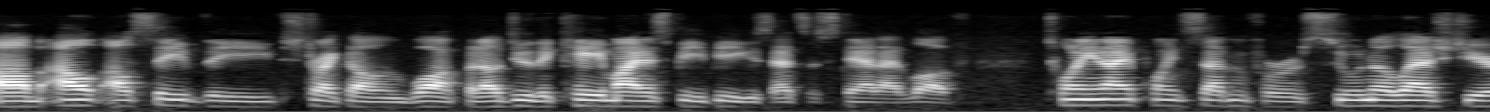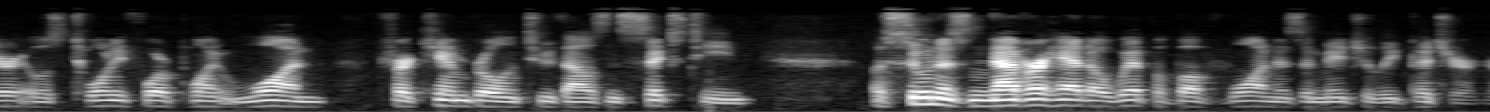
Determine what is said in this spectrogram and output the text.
Um, I'll, I'll save the strikeout and walk, but I'll do the K minus BB because that's a stat I love. 29.7 for Osuna last year. It was 24.1 for Kimbrel in 2016. Osuna's never had a whip above one as a major league pitcher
